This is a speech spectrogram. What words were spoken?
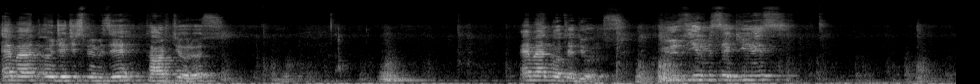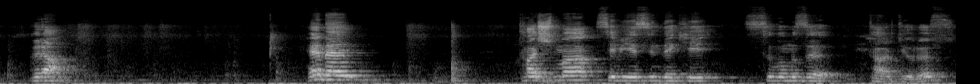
hemen önce cismimizi tartıyoruz. Hemen not ediyoruz. 128 gram. Hemen taşma seviyesindeki sıvımızı tartıyoruz.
